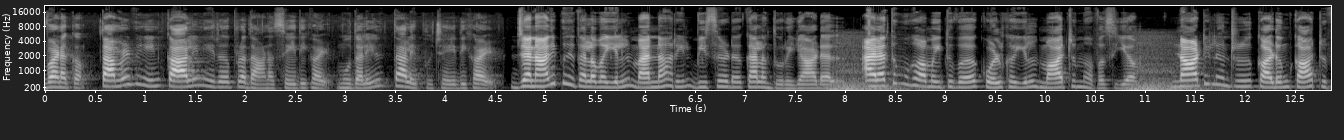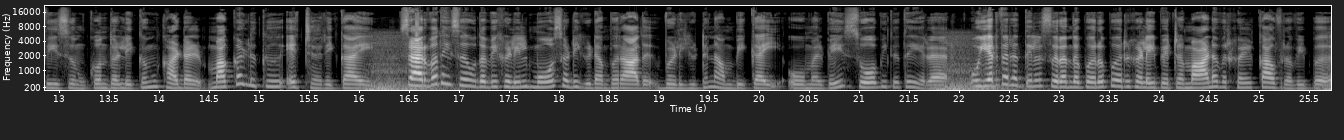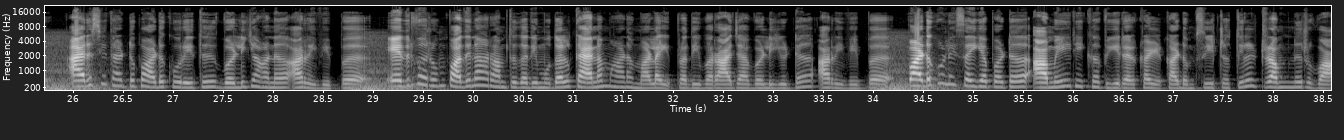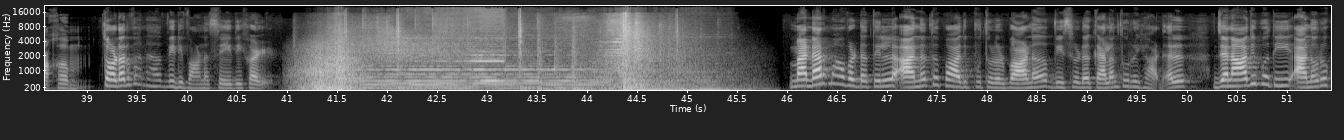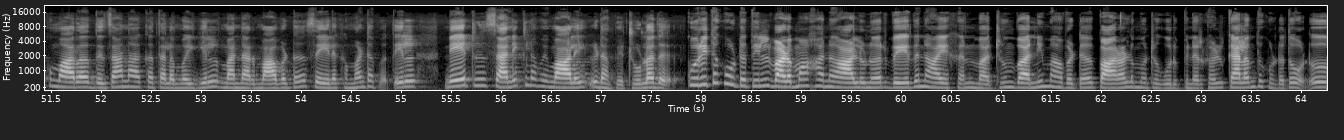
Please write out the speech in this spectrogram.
வணக்கம். தமிழ்வினின் காலை நேர பிரதான செய்திகள். முதலில் தலைப்புச் செய்திகள். ஜனாதிபதி தலைமையில் மன்னாரில் விசேட கலந்துரையாடல். அரசு முகாமைத்துவ கொள்கையில் மாற்றம் அவசியம். நாட்டில் இன்று கடும் காற்று வீசும் கொந்தளிக்கும் கடல் மக்களுக்கு எச்சரிக்கை. சர்வதேச உதவிகளில் மோசடி இடம்பெறாது வெளியிட்ட நம்பிக்கை. ஓமல்பே சோபித தேரர். உயர்தரத்தில் சிறந்த பெறுபேறுகளை பெற்ற மாணவர்கள் கௌரவிப்பு. அரிசி தட்டுப்பாடு குறித்து வெளியான அறிவிப்பு. எதிர்வரும் பதினாறாம் திகதி முதல் கனமான மழை பிரதீப ராஜா வெளியிட்ட அறிவிப்பு. படுகொலை செய்யப்பட்ட அமெரிக்க வீரர்கள் கடும் சீற்றத்தில் ட்ரம்ப் நிர்வாகம். தொடர்பான விரிவான செய்திகள். மன்னார் மாவட்டத்தில் அனர்த்த பாதிப்பு தொடர்பான விசேட கலந்துரையாடல் ஜனாதிபதி அனுரகுமார திசாநாயக்க தலைமையில் மன்னார் மாவட்ட செயலக மண்டபத்தில் நேற்று சனிக்கிழமை மாலை இடம்பெற்றுள்ளது. குறித்த கூட்டத்தில் வடமாகாண ஆளுநர் வேதநாயகன் மற்றும் வன்னி மாவட்ட பாராளுமன்ற உறுப்பினர்கள் கலந்து கொண்டதோடு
